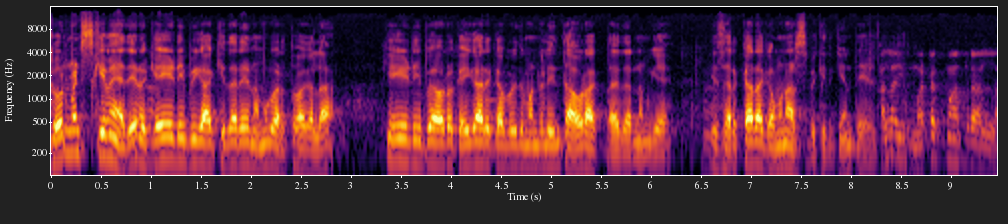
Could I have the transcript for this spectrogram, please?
ಗೌರ್ಮೆಂಟ್ ಸ್ಕೀಮೇ ಅದೇನು ಕೆ ಇ ಡಿ ಬಿಗೆ ಹಾಕಿದ್ದಾರೆ ನಮಗೂ ಅರ್ಥವಾಗಲ್ಲ. ಕೆ ಇ ಡಿ ಬಿ ಅವರು ಕೈಗಾರಿಕಾ ಅಭಿವೃದ್ಧಿ ಮಂಡಳಿ ಅಂತ ಅವ್ರು ಹಾಕ್ತಾ ಇದ್ದಾರೆ ನಮಗೆ. ಈ ಸರ್ಕಾರ ಗಮನ ಹರಿಸ್ಬೇಕು ಇದಕ್ಕೆ ಅಂತ ಇದು ಮಠಕ್ಕೆ ಮಾತ್ರ ಅಲ್ಲ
